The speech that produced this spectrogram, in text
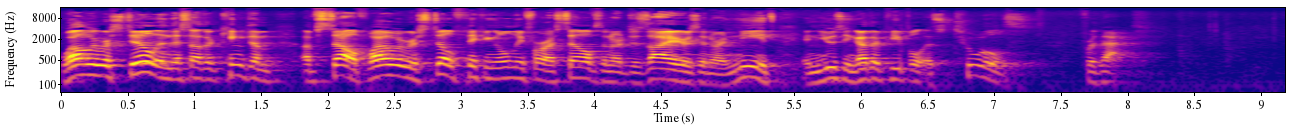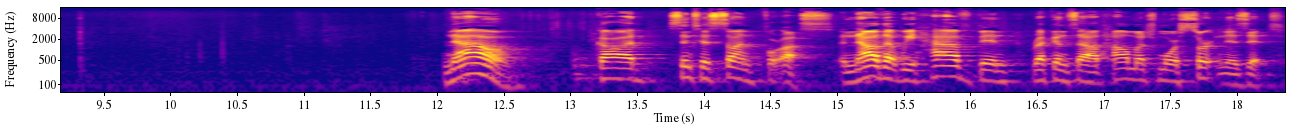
while we were still in this other kingdom of self, while we were still thinking only for ourselves and our desires and our needs, and using other people as tools for that. Now, God sent his Son for us. And now that we have been reconciled, how much more certain is it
